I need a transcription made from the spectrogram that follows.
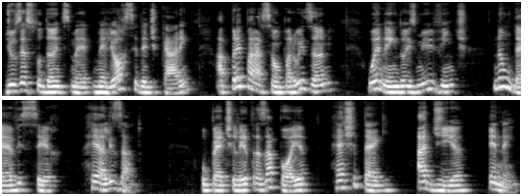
de os estudantes me melhor se dedicarem à preparação para o exame, o Enem 2020 não deve ser realizado. O PET Letras apoia hashtag Adia Enem.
